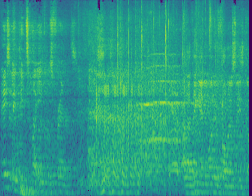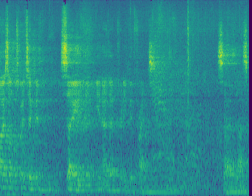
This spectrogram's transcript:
Basically, Pizza Hut equals friends. And I think anyone who follows these guys on Twitter can say that, you know, they're pretty good friends. So that's cool.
